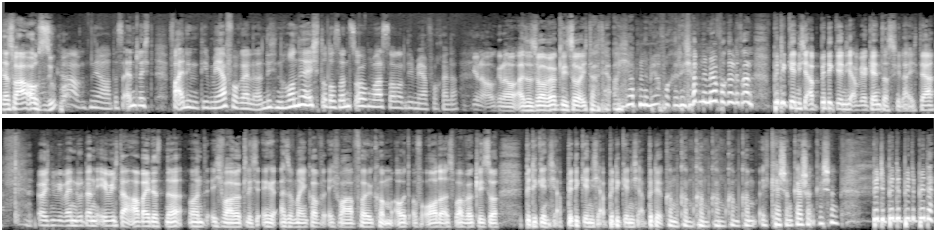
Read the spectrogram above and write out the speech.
das war auch super. Kam. Ja, das endlich, vor allen Dingen die Meerforelle. Nicht ein Hornhecht oder sonst irgendwas, sondern die Meerforelle. Genau, genau. Also es war wirklich so, ich dachte, oh, ich habe eine Meerforelle, ich habe eine Meerforelle dran. Bitte geh nicht ab, bitte geh nicht ab. Ihr kennt das vielleicht, ja. Irgendwie, wenn du dann ewig da arbeitest, ne? Und ich war wirklich, äh, also mein Kopf, ich war vollkommen out of order. Es war wirklich so, bitte geh nicht ab, bitte geh nicht ab, bitte geh nicht ab, bitte komm, komm, komm, komm, komm, komm. Ich cash on, cash on, cash on. Bitte, bitte, bitte, bitte.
